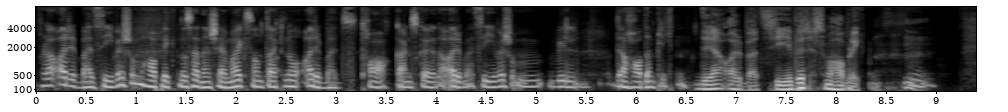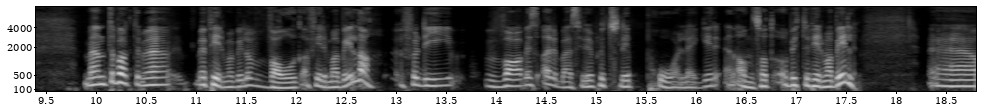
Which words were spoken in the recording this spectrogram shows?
for det er arbeidsgiver som har plikten å sende en skjema, ikke sant. Det er ikke noe arbeidstakeren skal gjøre, det er arbeidsgiver som vil det ha den plikten. Det er arbeidsgiver som har plikten. Men tilbake til med, med firmabil og valg av firmabil, da. Fordi hva hvis arbeidsgiver plutselig pålegger en ansatt å bytte firmabil? Eh,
